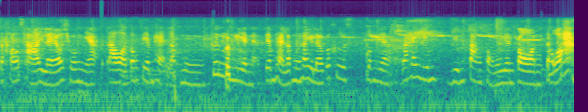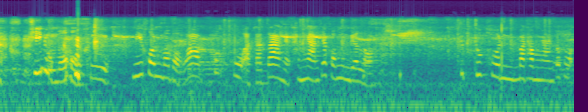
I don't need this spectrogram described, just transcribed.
จะเข้าช้าอยู่แล้วช่วงเนี้ย เราอะต้องเตรียมแผนรับมือ ซึ่งโรงเรียนเนี่ยเตรียมแผนรับมือให้อยู่แล้วก็คือโรงเรียนอะจะให้ยืมยืมตังค์ของโรงเรียนก่อน แต่ว่าที่หนูโมโหคือ มีคนมาบอกว่าพวกครูอัตราจ้างเนี่ยทำงานแค่เพราเงินเดือนหรอทุกคนมาทำงานก็เพราะ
